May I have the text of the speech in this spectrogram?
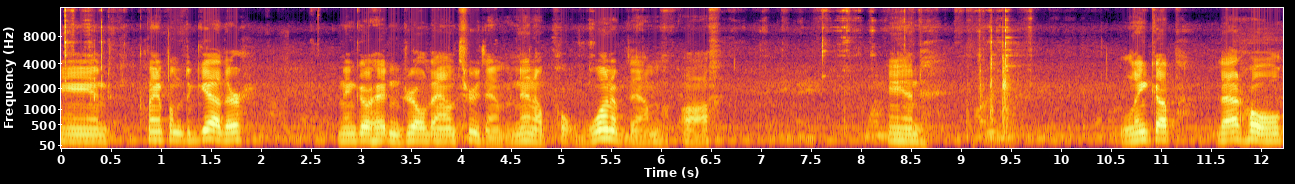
and clamp them together and then go ahead and drill down through them. And then I'll pull one of them off and link up that hole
